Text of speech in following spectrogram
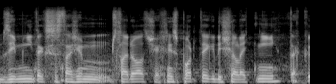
zimní, tak se snažím sledovat všechny sporty, když je letní, tak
